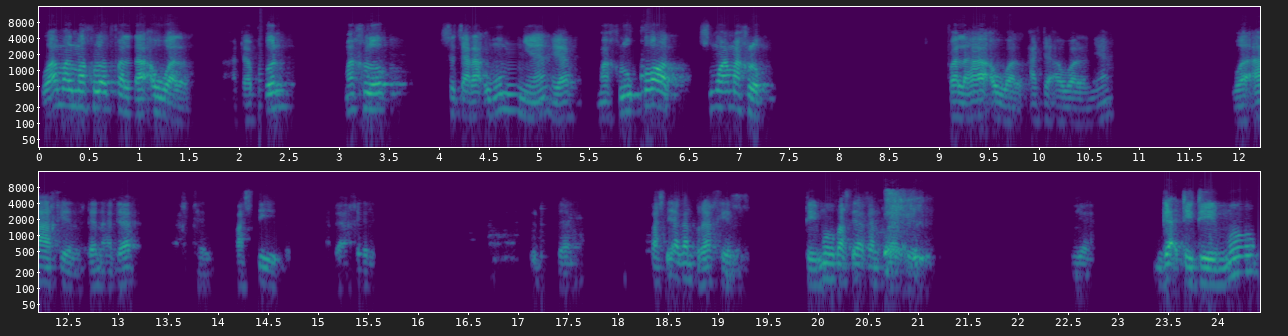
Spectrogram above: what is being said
Wa amal makhluk fala awal. Adapun makhluk secara umumnya ya, makhlukot, semua makhluk. Falaha awal, ada awalnya. Wa akhir dan ada akhir. Pasti ada akhir. Sudah. Pasti akan berakhir. Demo pasti akan berakhir. Ya. Enggak di demo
